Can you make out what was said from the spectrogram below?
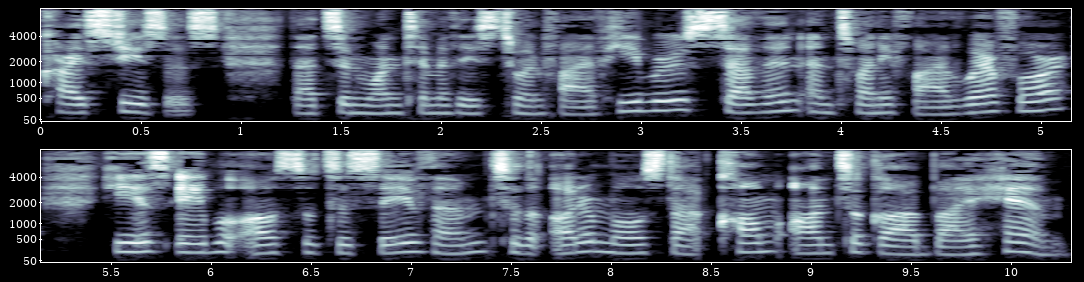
Christ Jesus. That's in 1 Timothy 2 and 5. Hebrews 7 and 25. Wherefore, he is able also to save them to the uttermost that come unto God by him,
